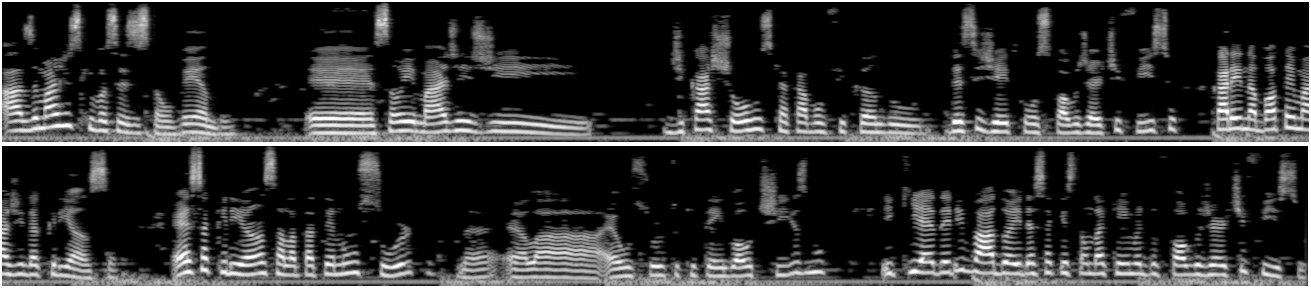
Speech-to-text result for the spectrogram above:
as imagens que vocês estão vendo é, são imagens de, de cachorros que acabam ficando desse jeito com os fogos de artifício. Karina, bota a imagem da criança. Essa criança, ela tá tendo um surto, né? Ela é um surto que tem do autismo e que é derivado aí dessa questão da queima do fogo de artifício.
